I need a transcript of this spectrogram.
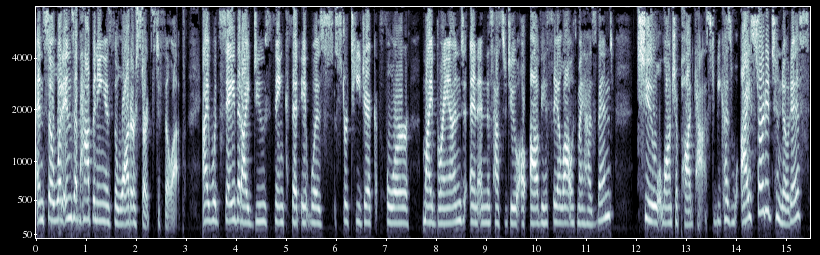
And so what ends up happening is the water starts to fill up. I would say that I do think that it was strategic for my brand. And, and this has to do obviously a lot with my husband to launch a podcast because I started to notice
